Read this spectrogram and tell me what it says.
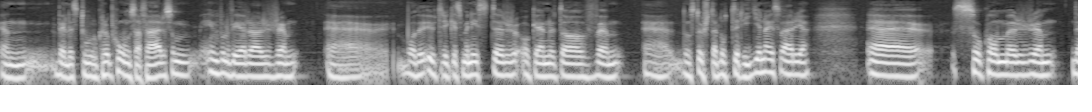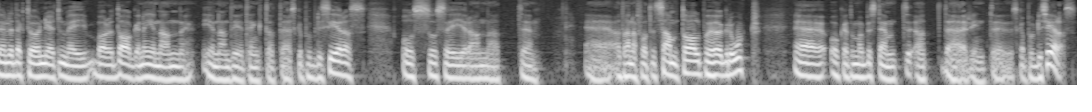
en väldigt stor korruptionsaffär som involverar eh, eh både utrikesminister och en av eh, eh, de största lotterierna i Sverige. Eh, så kommer den redaktören ner till mig bara dagarna innan, innan det är tänkt att det här ska publiceras. Och så säger han att, att han har fått ett samtal på högre ort eh, och att de har bestämt att det här inte ska publiceras.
